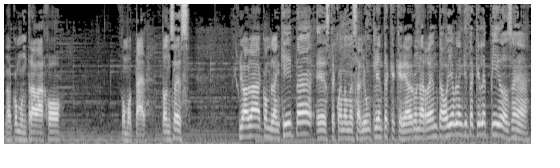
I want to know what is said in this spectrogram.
no como un trabajo como tal. Entonces, yo hablaba con Blanquita, este, cuando me salió un cliente que quería ver una renta, oye Blanquita, ¿qué le pido? O sea,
